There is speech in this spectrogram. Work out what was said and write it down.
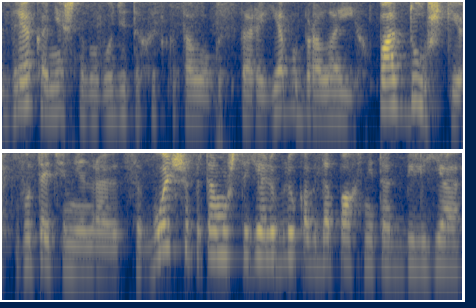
Зря, конечно, выводит их из каталога старый. Я бы брала их. Подушки. Вот эти мне нравятся больше, потому что я люблю, когда пахнет от белья.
